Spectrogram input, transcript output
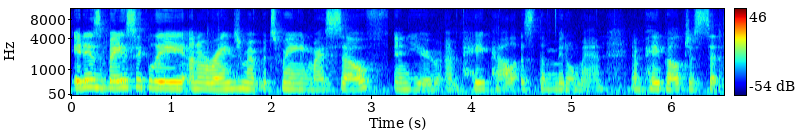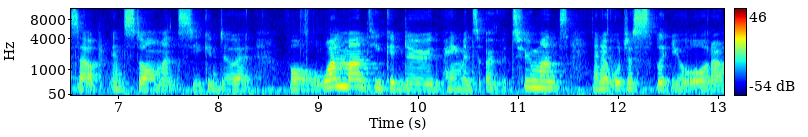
It is basically an arrangement between myself and you and PayPal as the middleman. And PayPal just sets up installments. You can do it for one month, you can do the payments over two months and it will just split your order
